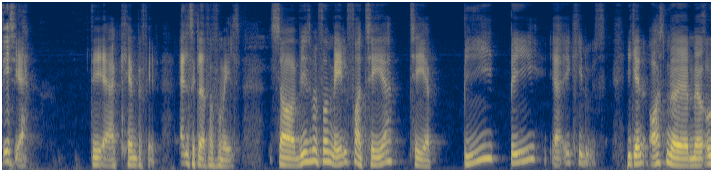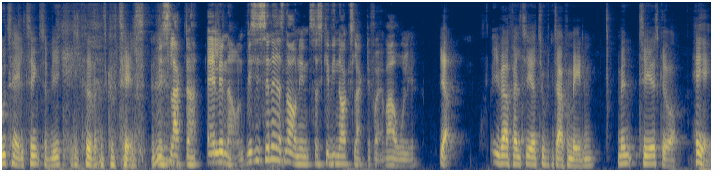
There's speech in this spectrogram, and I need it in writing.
Fedt. Ja, det er kæmpe fedt. Altid glad for at få mails. Så vi har simpelthen fået en mail fra Thea. Thea B. B. Jeg er ikke helt ud. Igen, også med, med at udtale ting, så vi ikke helt ved, hvordan skal udtales. Vi slagter alle navn. Hvis I sender jeres navn ind, så skal vi nok slagte for jer. Bare roligt. Ja, i hvert fald Thea, tusind tak for mailen. Men Thea skriver, hey hey,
